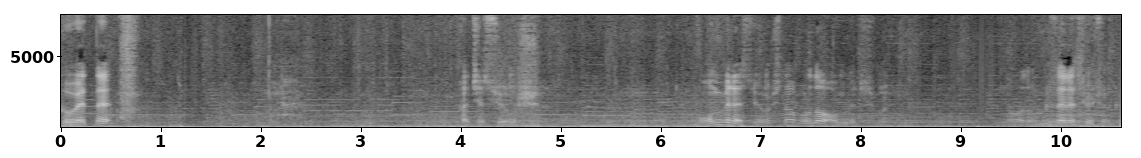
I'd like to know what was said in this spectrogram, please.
kuvvetli. Kaç esiyormuş? 11 esiyormuş da burada 11 mi? Anlamadım. Güzel esiyor çünkü.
